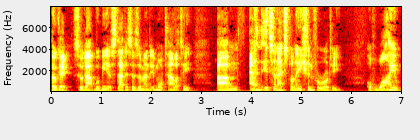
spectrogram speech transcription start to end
Okay, so that would be aestheticism and immortality. Um, and it's an explanation for Rorty of why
